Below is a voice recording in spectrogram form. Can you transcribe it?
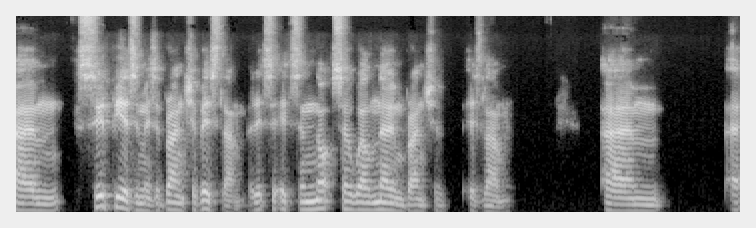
um, Sufism is a branch of Islam, but it's it's a not so well known branch of Islam. Um, uh,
